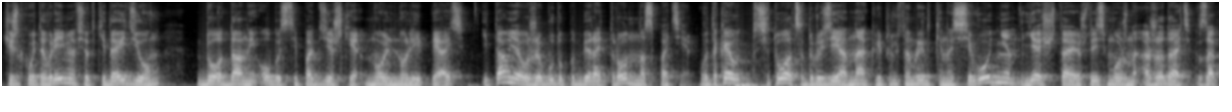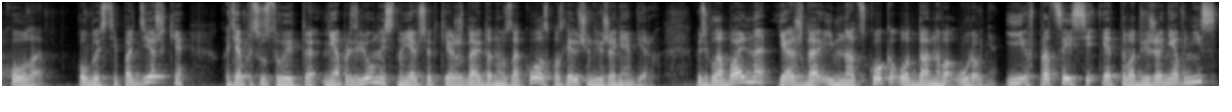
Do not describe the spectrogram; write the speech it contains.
через какое-то время все-таки дойдем до данной области поддержки 0.05, и там я уже буду подбирать трон на споте. Вот такая вот ситуация, друзья, на криптовалютном рынке на сегодня. Я считаю, что здесь можно ожидать закола области поддержки, хотя присутствует э, неопределенность, но я все-таки ожидаю данного закола с последующим движением вверх. То есть глобально я ожидаю именно отскока от данного уровня. И в процессе этого движения вниз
